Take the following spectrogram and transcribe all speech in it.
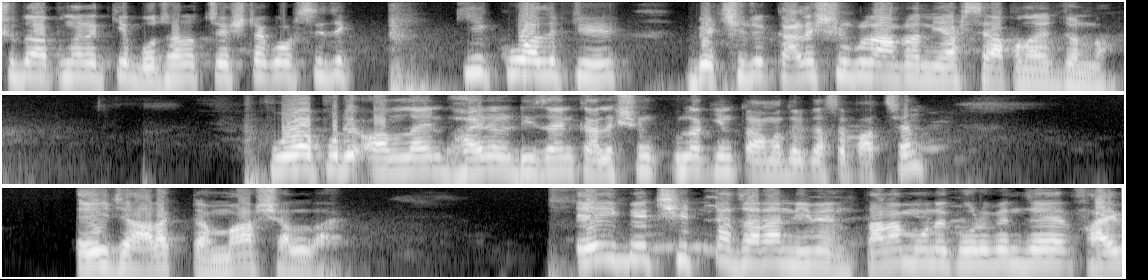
শুধু আপনাদেরকে বোঝানোর চেষ্টা করছি যে কি কোয়ালিটির বেডশিটের কালেকশনগুলো আমরা নিয়ে আসছি আপনাদের জন্য? পুরোপুরি অনলাইন ভাইরাল ডিজাইন কালেকশনগুলো কিন্তু আমাদের কাছে পাচ্ছেন। এই যে আরেকটা মাশাল্লাহ এই বেডশিটটা যারা নেবেন, তারা মনে করবেন যে ফাইভ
